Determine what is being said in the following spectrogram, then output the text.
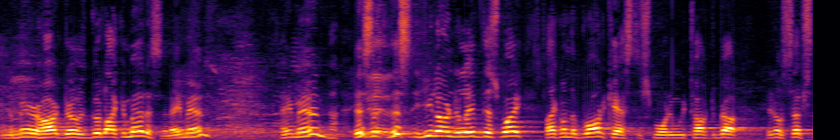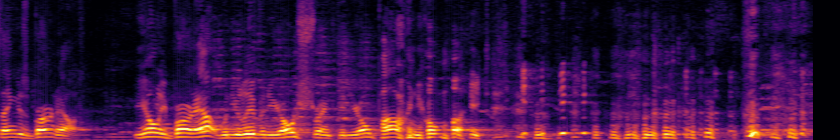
and the merry heart does good like a medicine. Amen. Amen. This is this. You learn to live this way. Like on the broadcast this morning, we talked about you know such thing as burnout. You only burn out when you live in your own strength and your own power and your own might.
